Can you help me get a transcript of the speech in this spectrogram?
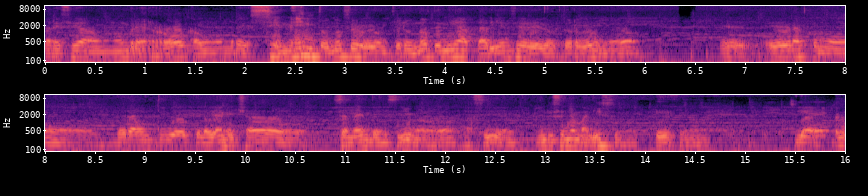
parecía un hombre de roca, un hombre de cemento, no sé, weón, pero no tenía apariencia de Doctor Doom, weón. Eh, Era como ver a un tío que le habían echado cemento encima, así, weón. un diseño malísimo, F, ¿no? Sí, pero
